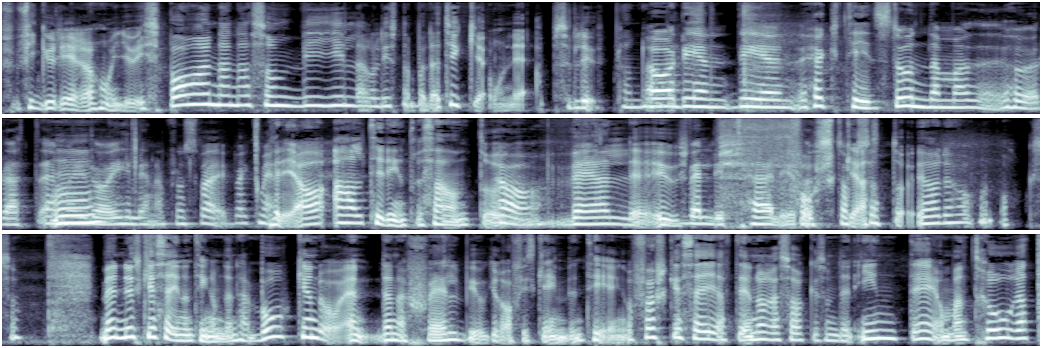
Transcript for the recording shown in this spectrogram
figurerar hon ju i Spanarna som vi gillar att lyssna på. Där tycker jag hon är absolut bland de Ja, det är, en, det är en högtidsstund när man hör att äh, Mm. idag är Helena från Sverigeback med. Ja, alltid intressant och Ja. väl Väldigt härlig röst också. utforskat. Ja, det har hon också. Men nu ska jag säga någonting om den här boken då, en, denna självbiografiska inventering. Och först ska jag säga att det är några saker som den inte är. Om man tror att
